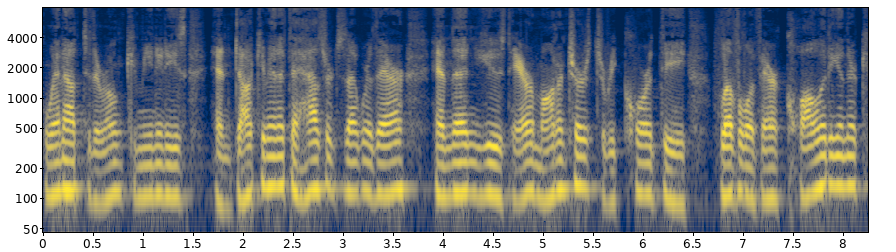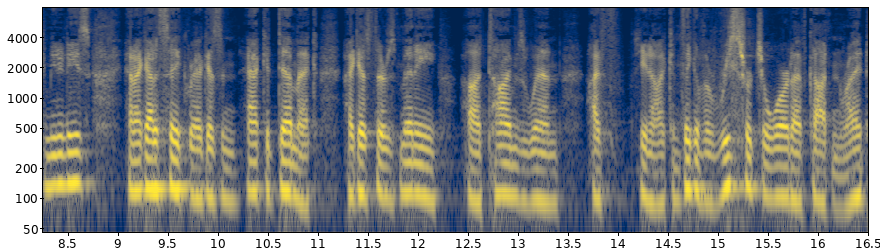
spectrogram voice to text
went out to their own communities and documented the hazards that were there, and then used air monitors to record the level of air quality in their communities. And I got to say, Greg, as an academic, I guess there's many uh, times when I've you know, I can think of a research award I've gotten, right?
